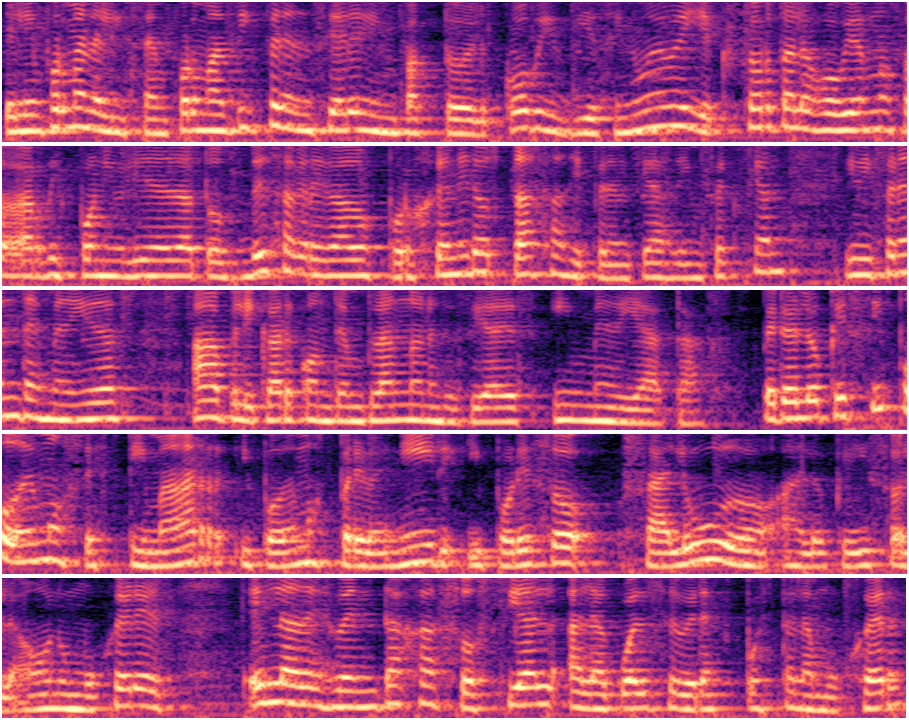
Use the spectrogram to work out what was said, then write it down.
el informe analiza en forma diferencial el impacto del COVID-19 y exhorta a los gobiernos a dar disponibilidad de datos desagregados por género, tasas diferenciadas de infección y diferentes medidas a aplicar contemplando necesidades inmediatas. Pero lo que sí podemos estimar y podemos prevenir, y por eso saludo a lo que hizo la ONU Mujeres, es la desventaja social a la cual se verá expuesta la mujer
